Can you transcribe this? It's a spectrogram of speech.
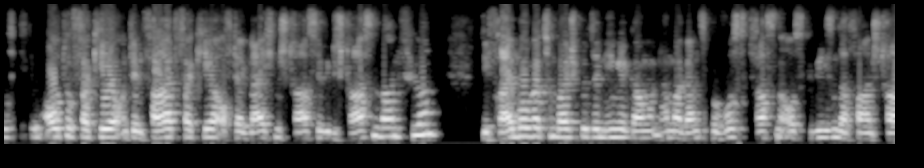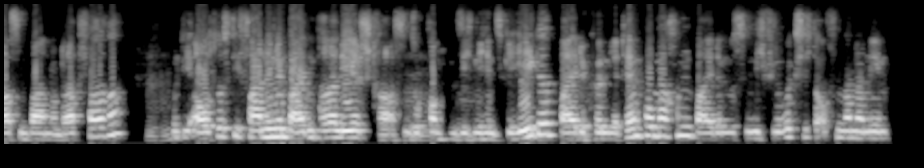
nicht den Autoverkehr und den Fahrradverkehr auf der gleichen Straße wie die Straßenbahn führen, die Freiburger zum Beispiel sind hingegangen und haben mal ganz bewusst Trassen ausgewiesen, da fahren Straßenbahnen und Radfahrer. Mhm. Und die Autos, die fahren in den beiden Parallelstraßen. So mhm. kommt man sich nicht ins Gehege. Beide können ihr Tempo machen. Beide müssen nicht viel Rücksicht aufeinander nehmen.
